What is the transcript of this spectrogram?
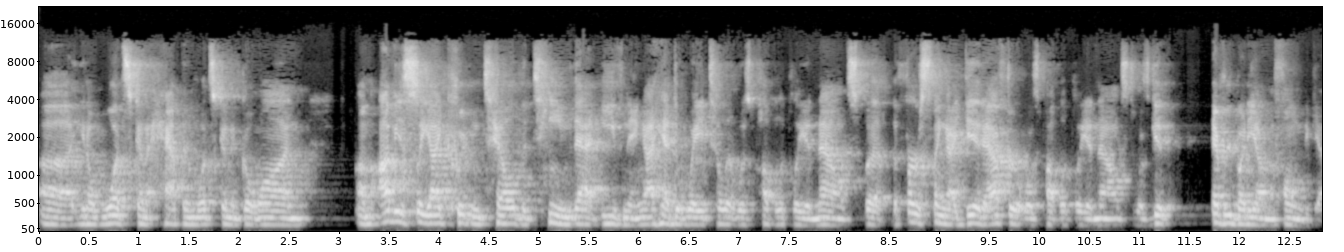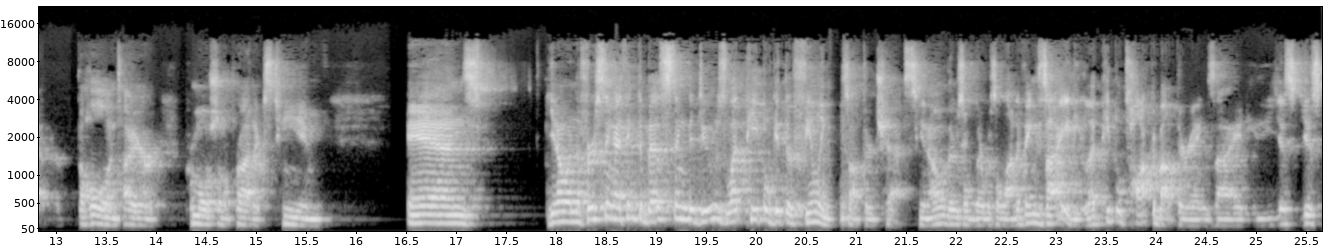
uh, you know what's going to happen, what's going to go on. Um, obviously, I couldn't tell the team that evening. I had to wait till it was publicly announced. But the first thing I did after it was publicly announced was get everybody on the phone together, the whole entire promotional products team. And you know, and the first thing I think the best thing to do is let people get their feelings off their chest. You know, there's a, there was a lot of anxiety. Let people talk about their anxiety. You just just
